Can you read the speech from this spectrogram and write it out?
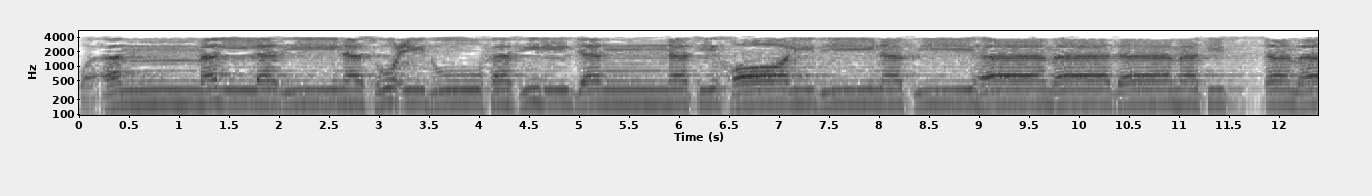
وأما الذين سعدوا ففي الجنة خالدين فيها ما دامت السماء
